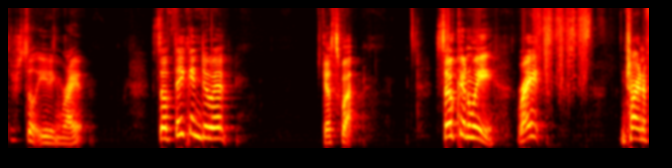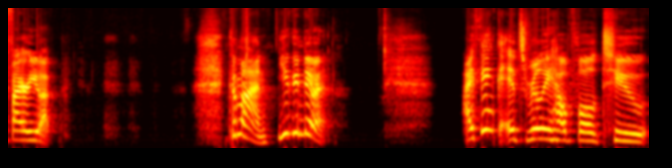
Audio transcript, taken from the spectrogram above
they're still eating right. So if they can do it, guess what? So can we, right? I'm trying to fire you up. Come on, you can do it. I think it's really helpful to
